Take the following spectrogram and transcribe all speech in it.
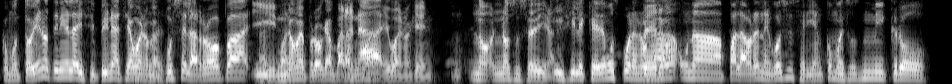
como todavía no tenía la disciplina, decía, Tal bueno, me cual. puse la ropa y Tal cual. no me provoca para Tal nada. cual. Y bueno, que no, no sucedía. Y si le queremos poner una, Pero- una palabra de negocio, serían como esos micro...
